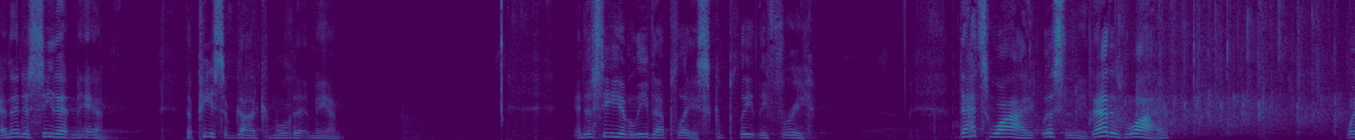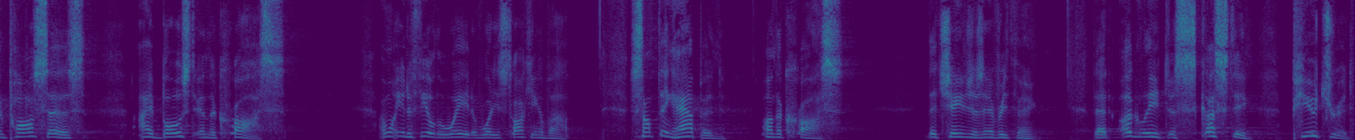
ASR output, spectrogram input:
And then to see that man, the peace of God come over that man, and to see him leave that place completely free. That's why, listen to me, that is why when Paul says, I boast in the cross, I want you to feel the weight of what he's talking about. Something happened on the cross that changes everything. That ugly, disgusting, putrid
